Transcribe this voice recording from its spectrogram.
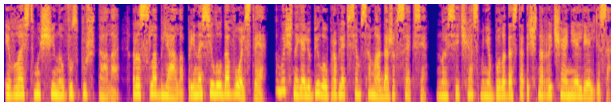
и власть мужчины возбуждала, расслабляла, приносила удовольствие. Обычно я любила управлять всем сама, даже в сексе. Но сейчас мне было достаточно рычания Лельдиса,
